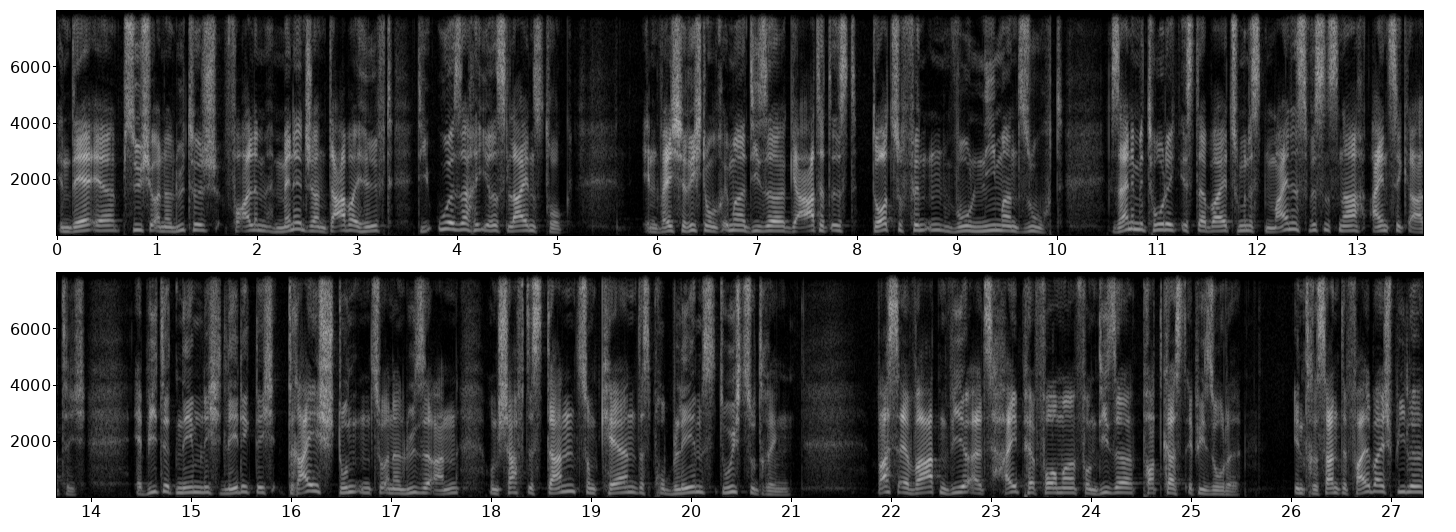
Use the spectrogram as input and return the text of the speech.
in der er psychoanalytisch vor allem Managern dabei hilft, die Ursache ihres Leidensdruck, in welche Richtung auch immer dieser geartet ist, dort zu finden, wo niemand sucht. Seine Methodik ist dabei zumindest meines Wissens nach einzigartig. Er bietet nämlich lediglich drei Stunden zur Analyse an und schafft es dann, zum Kern des Problems durchzudringen. Was erwarten wir als High-Performer von dieser Podcast-Episode? Interessante Fallbeispiele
